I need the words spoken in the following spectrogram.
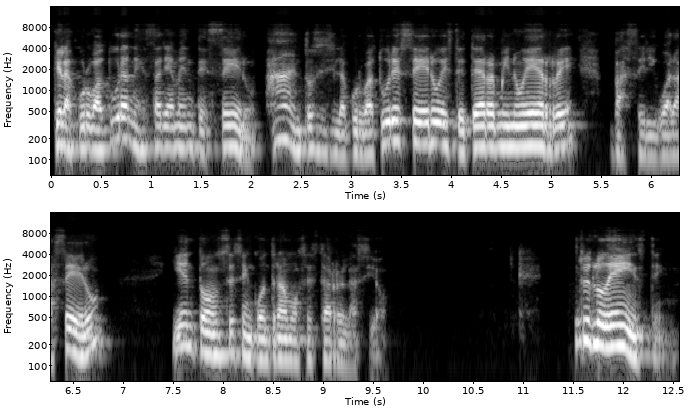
Que la curvatura necesariamente es cero. Ah, entonces si la curvatura es cero, este término R va a ser igual a cero y entonces encontramos esta relación. Esto es lo de Einstein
